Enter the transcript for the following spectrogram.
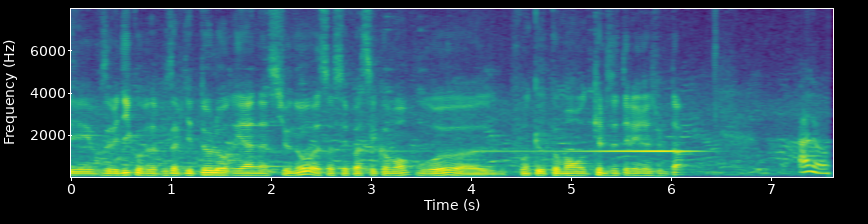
des, Vous avez dit que vous aviez deux lauréats nationaux. Ça s'est passé comment pour eux euh, Quels étaient les résultats? Alors,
